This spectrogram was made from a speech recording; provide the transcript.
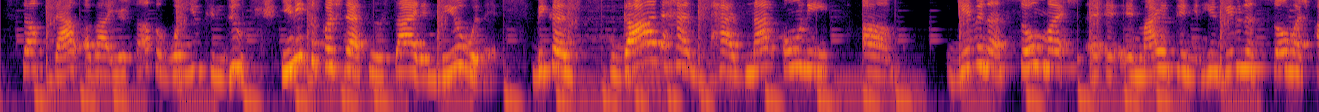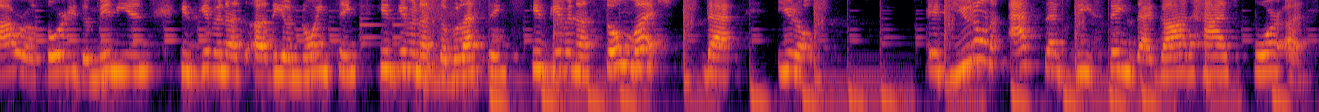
self-doubt about yourself of what you can do you need to push that to the side and deal with it. Because god has has not only um, given us so much in my opinion he's given us so much power authority dominion. He's given us uh, the anointing. He's given us the blessing. He's given us so much that you know if you don't access these things that god has for us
